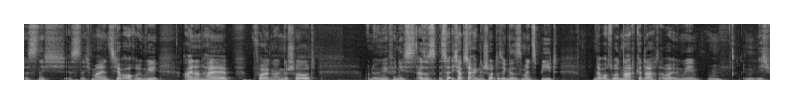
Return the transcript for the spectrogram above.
ist nicht, ist nicht meins. Ich habe auch irgendwie eineinhalb Folgen angeschaut. Und irgendwie finde ich es. Also, es ich habe es ja angeschaut, deswegen ist es mein Speed. Und habe auch drüber nachgedacht, aber irgendwie. mh, Ich,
